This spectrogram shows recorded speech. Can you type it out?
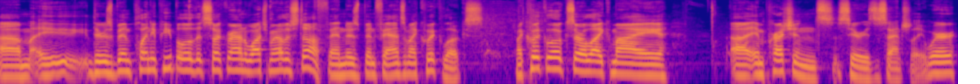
um, I, there's been plenty of people that stuck around to watch my other stuff, and there's been fans of my quick looks. My quick looks are like my uh, impressions series, essentially, where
